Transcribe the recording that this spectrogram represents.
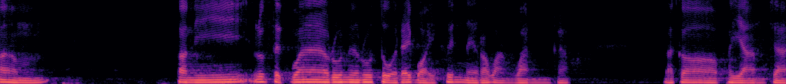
อตอนนี้รู้สึกว่ารู้เนื้อรู้ตัวได้บ่อยขึ้นในระหว่างวันครับ แล้วก็พยายามจะ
